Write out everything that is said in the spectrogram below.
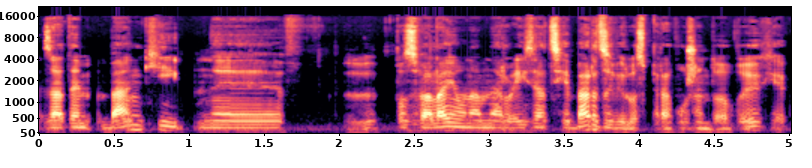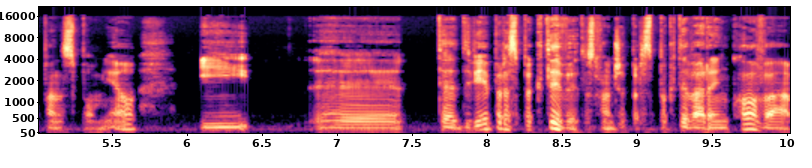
Zatem banki e, pozwalają nam na realizację bardzo wielu spraw urzędowych, jak Pan wspomniał, i e, te dwie perspektywy, to znaczy perspektywa rynkowa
